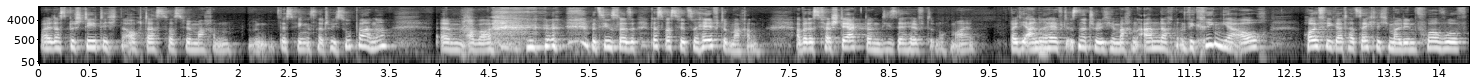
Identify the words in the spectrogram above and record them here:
weil das bestätigt auch das, was wir machen. Deswegen ist natürlich super, ne? Ähm, aber beziehungsweise das, was wir zur Hälfte machen. Aber das verstärkt dann diese Hälfte nochmal. Weil die andere Hälfte ist natürlich, wir machen Andachten und wir kriegen ja auch häufiger tatsächlich mal den Vorwurf,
